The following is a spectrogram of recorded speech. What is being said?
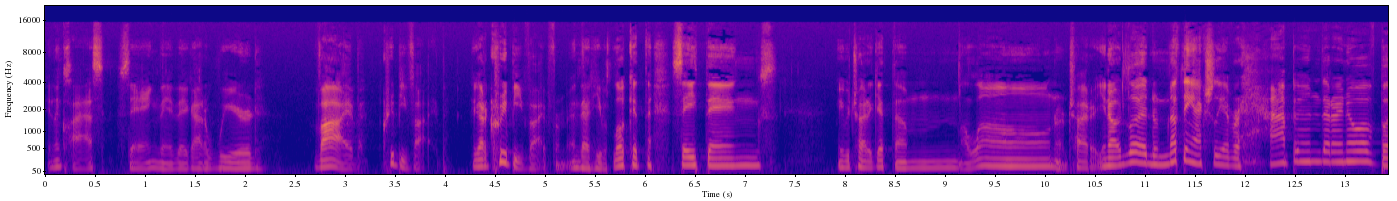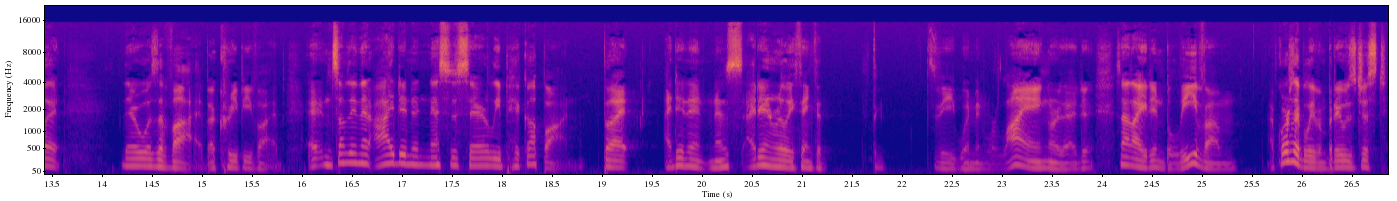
in the class saying they, they got a weird vibe, creepy vibe. They got a creepy vibe from, and that he would look at them, say things, maybe try to get them alone or try to you know nothing actually ever happened that i know of but there was a vibe a creepy vibe and something that i didn't necessarily pick up on but i didn't i didn't really think that the, the women were lying or that it's not like i didn't believe them. Of course i believe them but it was just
